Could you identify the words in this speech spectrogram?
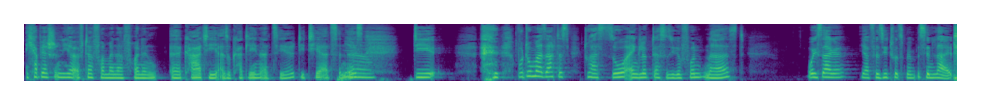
ich habe ja schon hier öfter von meiner Freundin äh, Kati, also Kathleen erzählt, die Tierärztin ja. ist, die wo du mal sagtest, du hast so ein Glück, dass du sie gefunden hast, wo ich sage, ja, für sie tut's mir ein bisschen leid.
